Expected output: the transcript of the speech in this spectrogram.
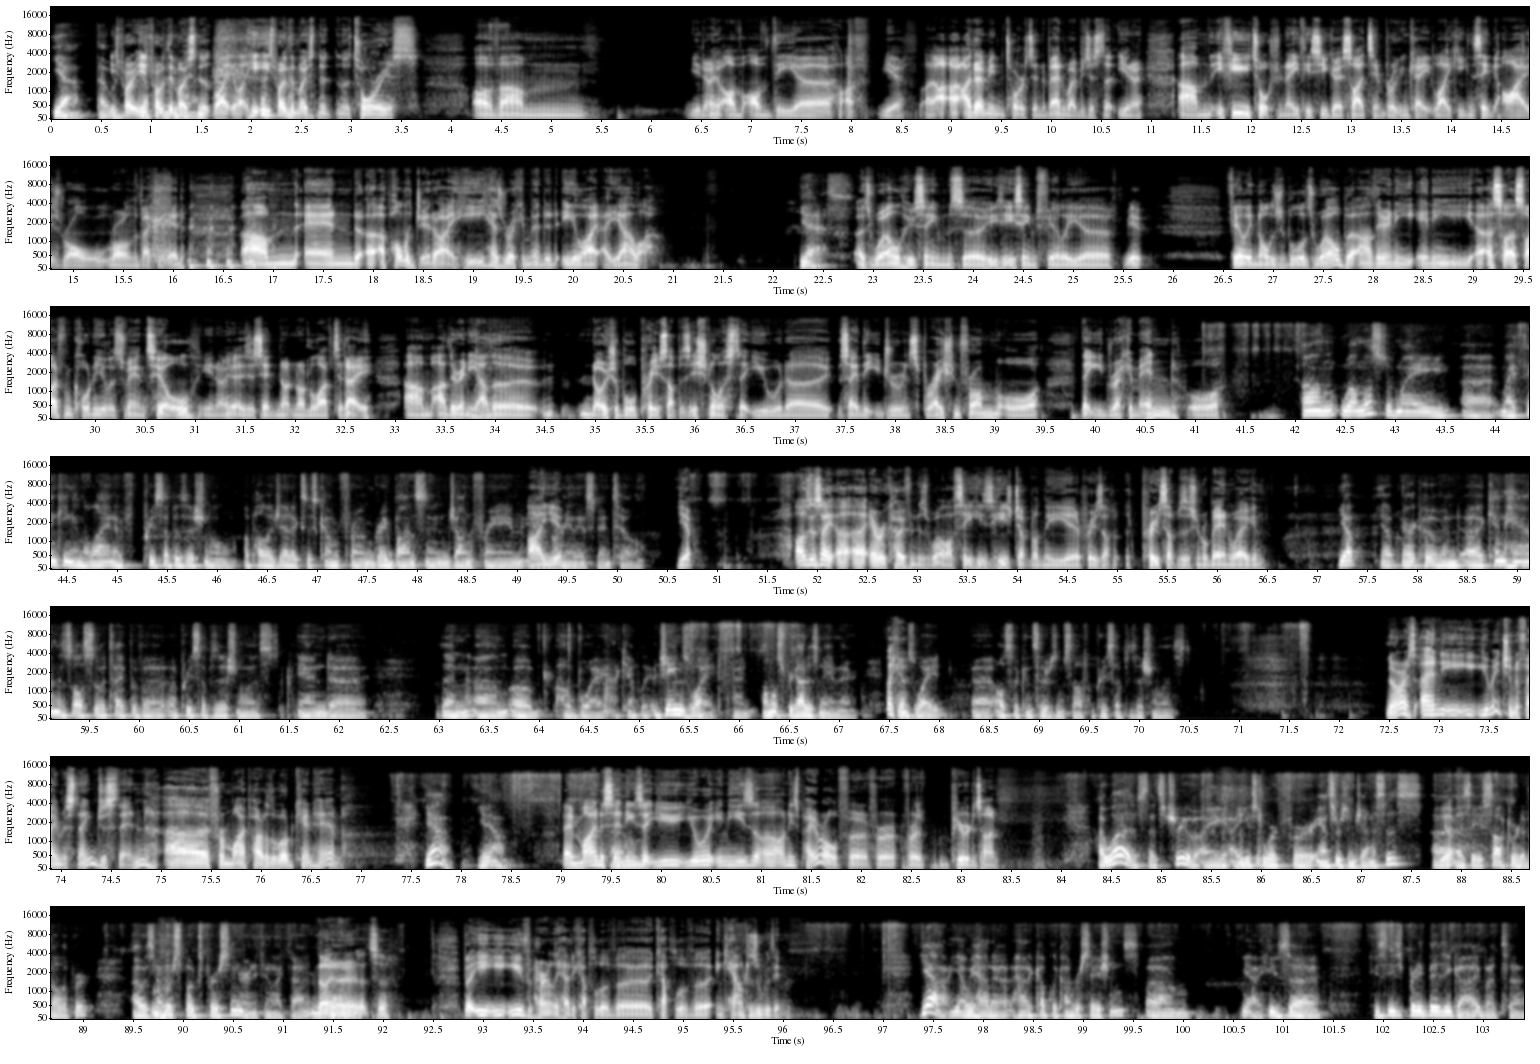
Yeah, that He's probably he's probably the most be one. no- like, like he, he's probably the most no- notorious of um you know of of the uh of, yeah I- I, don't mean notorious in a bad way but just that you know um if you talk to an atheist you go Sye Ten Bruggencate like you can see the eyes roll roll on the back of the head um and uh, Apollo Jedi he has recommended Eli Ayala Yes. as well, who seems uh, he, he seems fairly uh, yeah, fairly knowledgeable as well. But are there any any uh, aside, aside from Cornelius Van Til, you know, as you said, not not alive today? Um, are there any Right. other notable presuppositionalists that you would uh, say that you drew inspiration from, or that you'd recommend, or Um, well, most of my uh, my thinking in the line of presuppositional apologetics has come from Greg Bahnsen, John Frame, and Ah, yep. Cornelius Van Til. yep. I was going to say uh, uh, Eric Hovind as well. I see he's he's jumped on the uh, presupp- presuppositional bandwagon. Yep, yep. Eric Hovind. Uh, Ken Ham is also a type of a, a presuppositionalist, and uh, then um, oh oh boy, I can't believe it. James White. I almost forgot his name there. Okay. James White uh, also considers himself a presuppositionalist. No worries. And you mentioned a famous name just then uh, from my part of the world, Ken Ham. Yeah, yeah. And my understanding is Um, that you you were in his uh, on his payroll for, for for a period of time. I was. That's true. I, I used to work for Answers in Genesis uh, Yep. as a software developer. I was never a spokesperson or anything like that. No, no, no, Um, that's a. But you, you've apparently had a couple of a couple of uh, encounters with him. Yeah, yeah. We had a had a couple of conversations. Um, yeah, he's uh, he's he's a pretty busy guy, but uh,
